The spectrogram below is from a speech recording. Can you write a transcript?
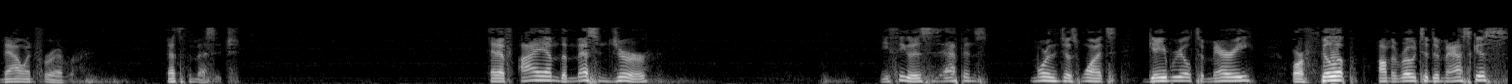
Now and forever. That's the message. And if I am the messenger, you think this happens more than just once. Gabriel to Mary or Philip on the road to Damascus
